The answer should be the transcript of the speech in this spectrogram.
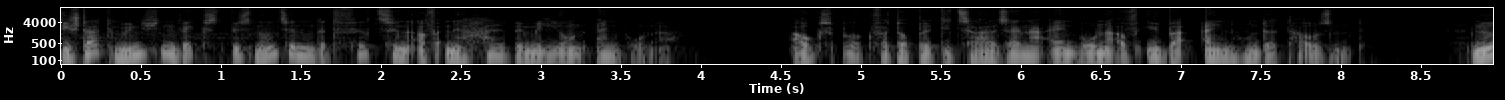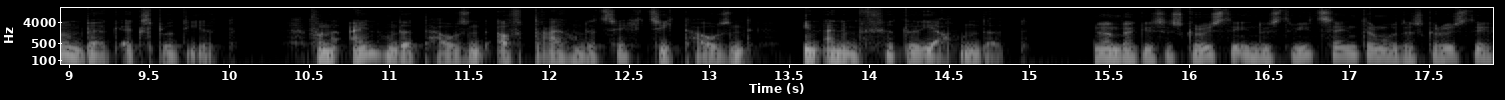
Die Stadt München wächst bis 1914 auf eine halbe Million Einwohner. Augsburg verdoppelt die Zahl seiner Einwohner auf über 100.000. Nürnberg explodiert von 100.000 auf 360.000 in einem Vierteljahrhundert. Nürnberg ist das größte Industriezentrum oder das größte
